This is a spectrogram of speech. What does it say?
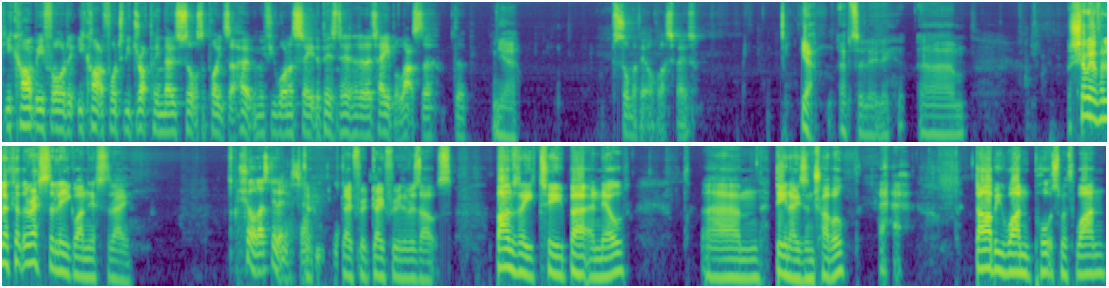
you can't be afford you can't afford to be dropping those sorts of points at home if you want to stay at the business end of the table. That's the, the Yeah, sum of it all, I suppose. yeah, absolutely. Um, shall we have a look at the rest of the League One yesterday? Sure, let's do it. Yeah, so- go through go through the results. Barnsley two, Burton nil. Um, Dino's in trouble. Derby one, Portsmouth one,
